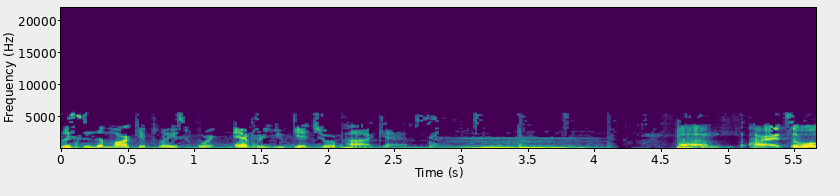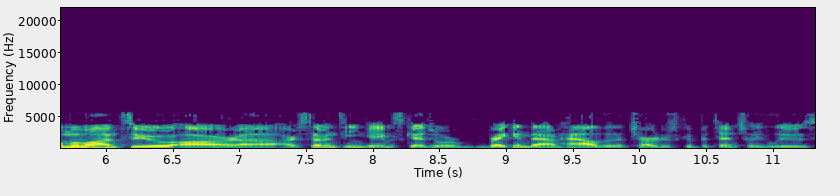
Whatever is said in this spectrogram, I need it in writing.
Listen to Marketplace wherever you get your podcasts. um, all right, so we'll move on to our uh, our 17 game schedule. We're breaking down how the Chargers could potentially lose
